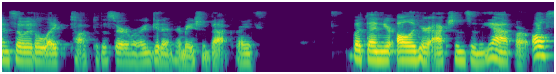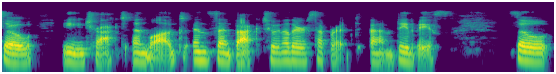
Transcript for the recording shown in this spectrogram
And so it'll like talk to the server and get information back, right? But then your all of your actions in the app are also being tracked and logged and sent back to another separate um, database. So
